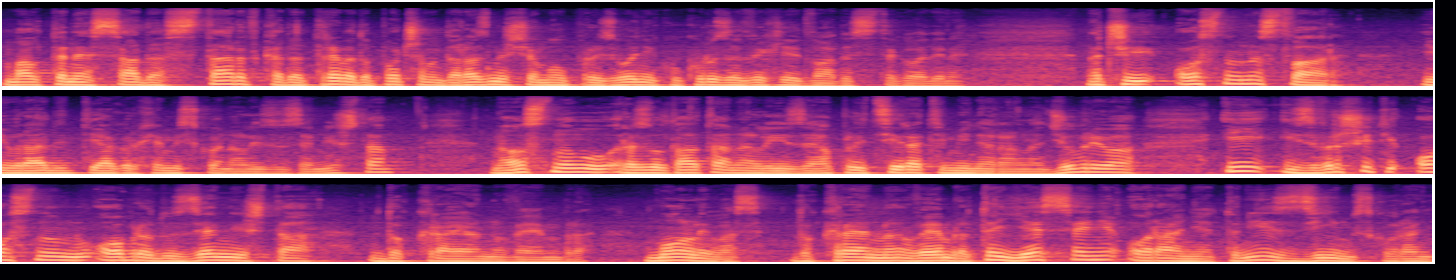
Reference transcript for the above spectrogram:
maltene sada start kada treba da počnemo da razmišljamo o proizvodnji kukuruza 2020. godine. Znači, osnovna stvar i uraditi agrohemijsku analizu zemljišta, na osnovu rezultata analize aplicirati mineralna džubriva i izvršiti osnovnu obradu zemljišta do kraja novembra. Molim vas, do kraja novembra, to je jesenje oranje, to nije zimsko oranje.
